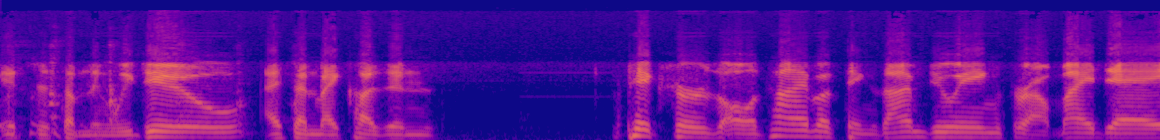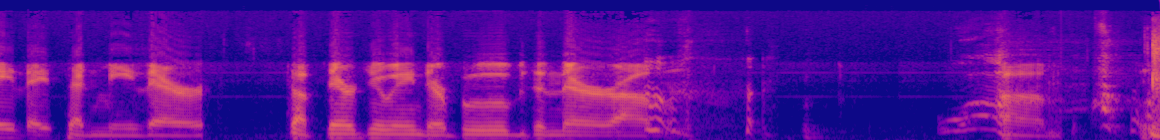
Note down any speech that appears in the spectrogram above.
it's just something we do. I send my cousins pictures all the time of things I'm doing throughout my day. They send me their stuff they're doing, their boobs and their um um He's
